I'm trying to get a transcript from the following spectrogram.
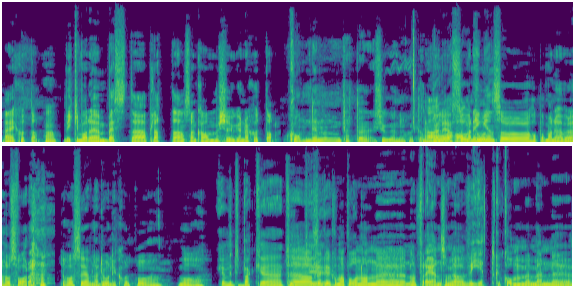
Nej, 17. Ja. Vilken var den bästa plattan som kom 2017? kom det någon platta 2017? Ja, Ja, eller har så man då- ingen så hoppar man över och svarar. Jag har så jävla dålig koll på vad... Kan vi inte backa typ Jag till... försöker komma på någon, eh, någon frän som jag vet kommer, men eh,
